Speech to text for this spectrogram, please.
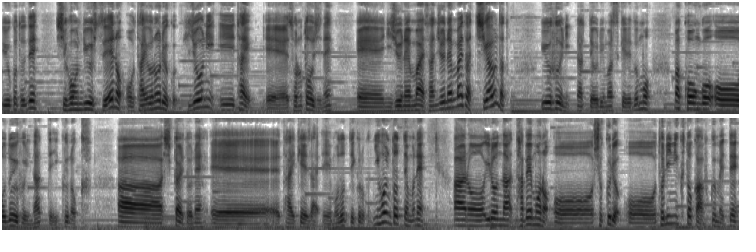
いうことで、資本流出への対応能力、非常にタイ、えー、その当時ね、えー、20年前、30年前とは違うんだというふうになっておりますけれども、まあ、今後、どういうふうになっていくのか、あしっかりとね、えー、タイ経済、戻ってくのか。日本にとってもね、あの、いろんな食べ物、食料、鶏肉とか含めて、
